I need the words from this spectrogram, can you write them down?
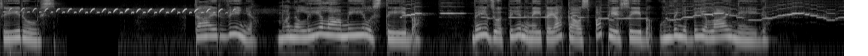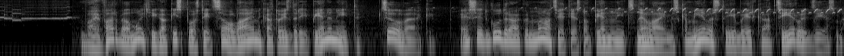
cīrulis. Tā ir viņa, mana lielā mīlestība. Beidzot, pienenītai attausa patiesība, un viņa bija laimīga. Vai var vēl muļķīgāk izpostīt savu laimi, kā to izdarīja pienenīte? Cilvēki, esiet gudrāki un mācieties no pienenītes nelaimes, ka mīlestība ir kā cieruļdziesma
